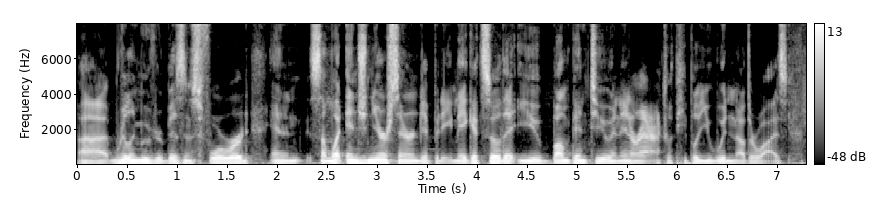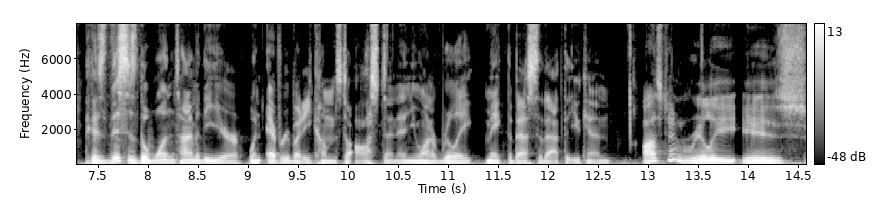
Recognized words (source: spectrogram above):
uh, really move your business forward, and somewhat engineer serendipity. Make it so that you bump into and interact with people you wouldn't otherwise. Because this is the one time of the year when everybody comes to Austin, and you want to really make the best of that that you can. Austin really is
